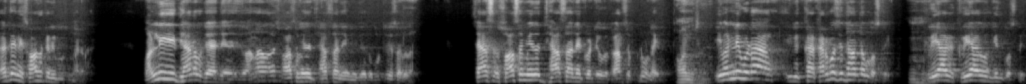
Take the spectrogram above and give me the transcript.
అయితే నీ శ్వాస కరిగిపోతుంది అక్కడ. మళ్ళీ ఈ ధ్యానం శ్వాస మీద ధ్యాస అనేది గుర్తు చేశారు కదా. శ్వాస శ్వాస మీద ధ్యాస అనేటువంటి ఒక కాన్సెప్ట్లు ఉన్నాయి. అవును ఇవన్నీ కూడా ఇవి క- కర్మ సిద్ధాంతంలో వస్తాయి. క్రియా క్రియా కిందకి వస్తాయి.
